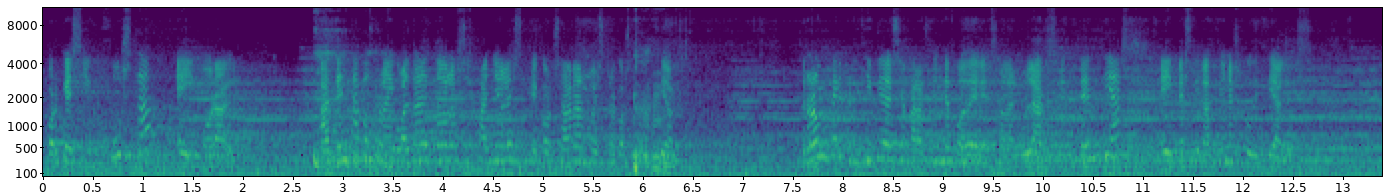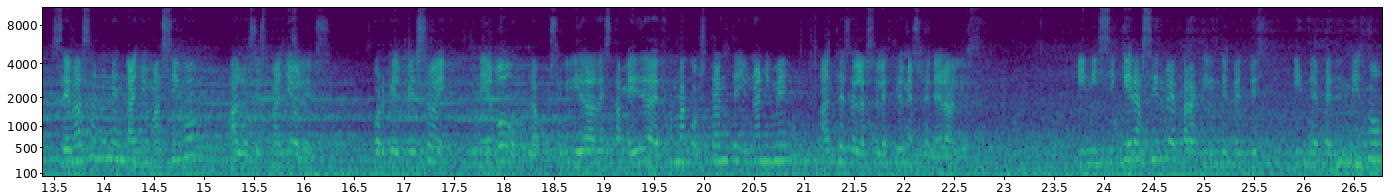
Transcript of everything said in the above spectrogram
porque es injusta e inmoral. Atenta contra la igualdad de todos los españoles que consagra nuestra Constitución. Rompe el principio de separación de poderes al anular sentencias e investigaciones judiciales. Se basa en un engaño masivo a los españoles, porque el PSOE negó la posibilidad de esta medida de forma constante y unánime antes de las elecciones generales. Y ni siquiera sirve para que el independentismo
